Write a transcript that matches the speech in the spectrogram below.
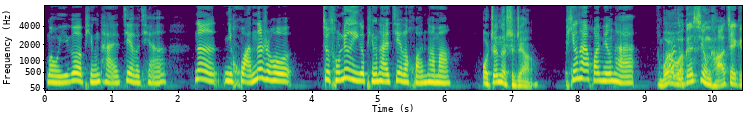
某一个平台借了钱，那你还的时候就从另一个平台借了还他吗？哦，真的是这样。平台还平台，我我就跟信用卡这个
